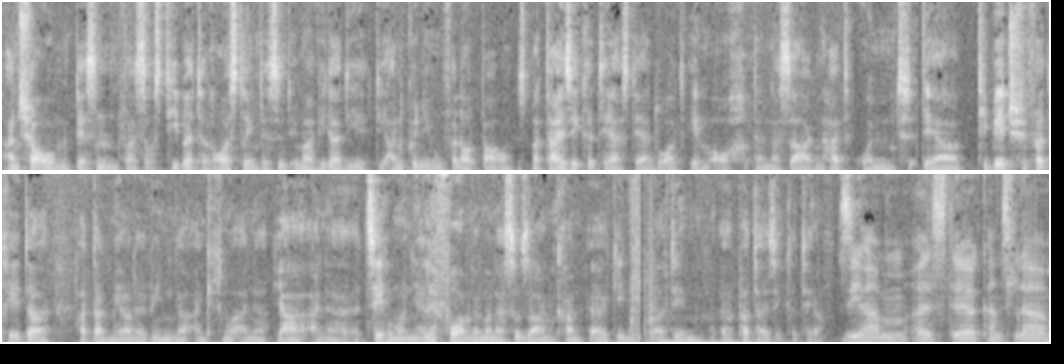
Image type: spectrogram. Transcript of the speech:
Anschauung dessen, was aus Tibet herausdringt. Es sind immer wieder die, die Ankündigung, Verlautbarung des Parteisekretärs, der dort eben auch dann das Sagen hat. Und der tibetische Vertreter hat dann mehr oder weniger eigentlich nur eine, ja, eine zeremonielle Form, wenn man das so sagen kann, äh, gegenüber dem äh, Parteisekretär. Sie haben, als der Kanzler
